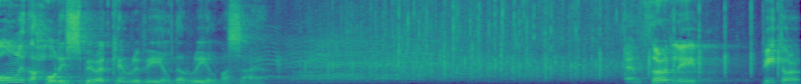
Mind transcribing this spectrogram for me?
Only the Holy Spirit can reveal the real Messiah. And thirdly, Peter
